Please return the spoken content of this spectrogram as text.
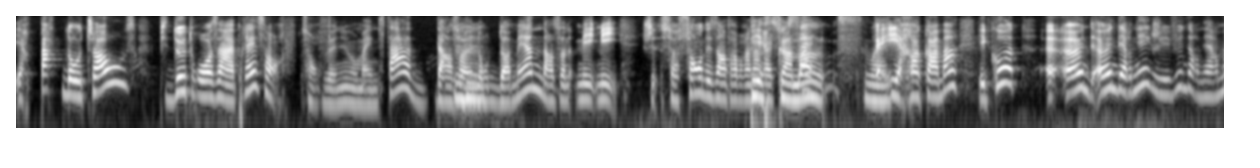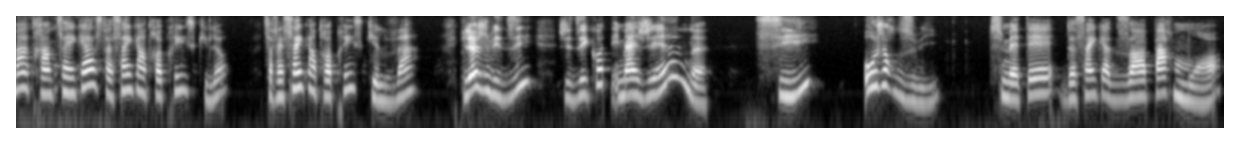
ils repartent d'autres choses, puis deux, trois ans après, ils sont, sont revenus au même stade, dans un mhm. autre domaine, dans un, mais, mais ce sont des entrepreneurs à succès. Ben, ils recommencent. Écoute, euh, un, dernier que j'ai vu dernièrement, 35 ans, ça fait cinq entreprises qu'il a. Ça fait cinq entreprises qu'il vend. Puis là, je lui dis, j'ai dit, écoute, imagine si aujourd'hui, tu mettais de 5 à 10 heures par mois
